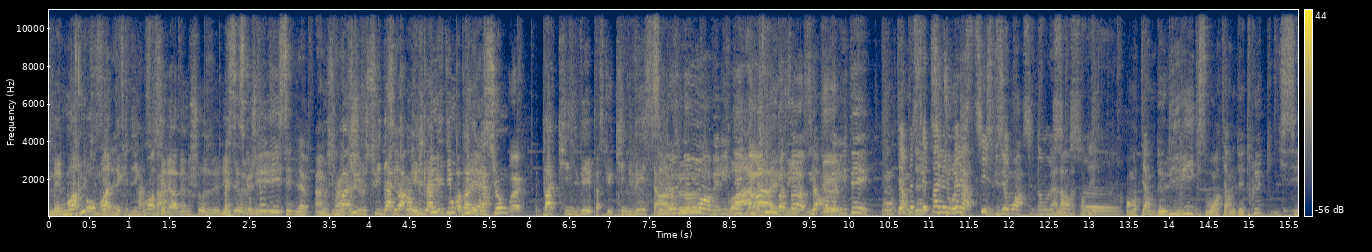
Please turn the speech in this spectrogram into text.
Mais moi, pour moi, techniquement, c'est la même chose. mais bah, c'est ce que je te dis, c'est la- un, moi, je suis d'accord, et je l'avais dit pendant l'émission, pas Kinvé, parce que Kinvé, c'est C'est le nom en vérité. Non, c'est pas ça. En vérité, en termes de. excusez-moi, en termes de lyrics ou en termes de trucs, c'est.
